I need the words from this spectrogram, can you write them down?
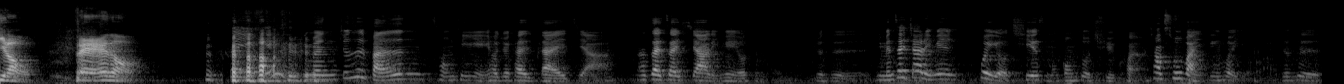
有 battle，你们就是反正从听演以后就开始待在家，那在在家里面有什么？就是你们在家里面会有切什么工作区块吗？像出版一定会有啊，就是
